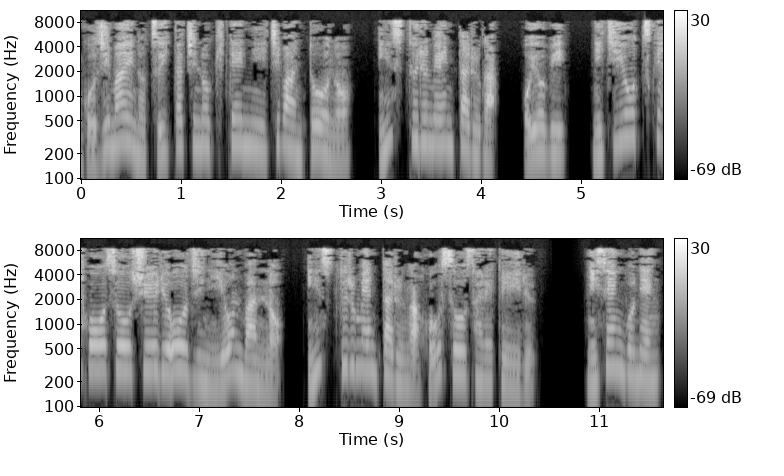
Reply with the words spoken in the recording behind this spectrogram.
5時前の1日の起点に1番等のインストゥルメンタルが、及び日曜付放送終了時に4番のインストゥルメンタルが放送されている。2005年、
